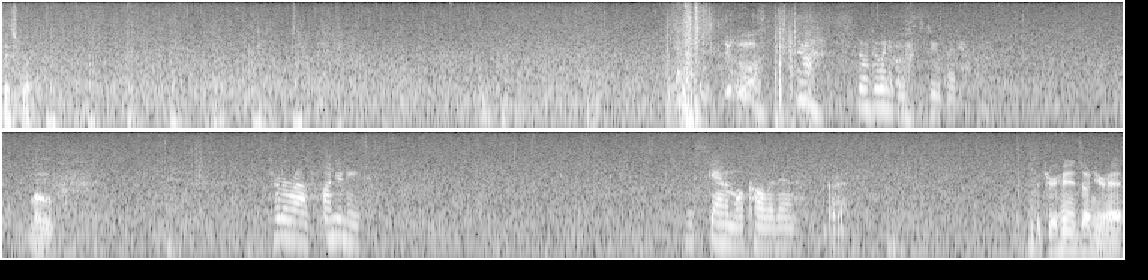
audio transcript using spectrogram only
This way. Don't do anything stupid. Move. Turn around, on your knees. You scan him, I'll call it in. Put your hands on your head.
